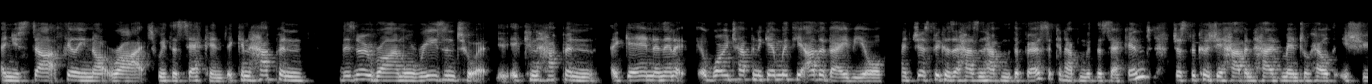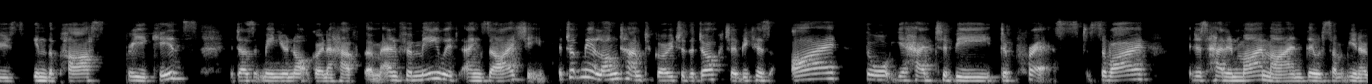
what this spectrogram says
and you start feeling not right with a second, it can happen. There's no rhyme or reason to it. It, can happen again and then it, won't happen again with your other baby. Or just because it hasn't happened with the first, it can happen with the second. Just because you haven't had mental health issues in the past for your kids, it doesn't mean you're not going to have them. And for me, with anxiety, it took me a long time to go to the doctor because I thought you had to be depressed. So I just had in my mind there was some, you know,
